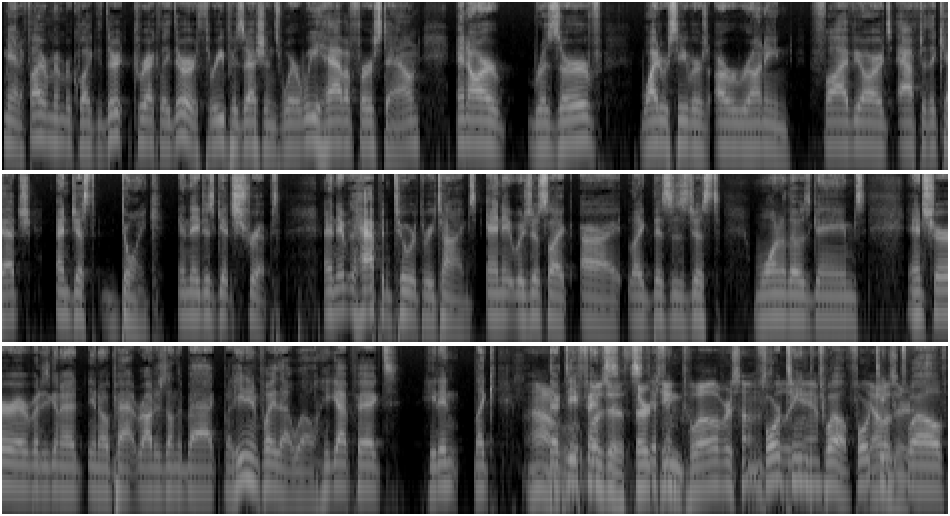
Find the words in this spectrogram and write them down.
man, if I remember correctly, there, correctly, there are three possessions where we have a first down, and our reserve wide receivers are running five yards after the catch and just doink, and they just get stripped and it happened two or three times and it was just like all right like this is just one of those games and sure everybody's gonna you know pat Rodgers on the back but he didn't play that well he got picked he didn't like Oh, their what defense was it a 13 12 or something? 14 to 12 14 to 12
